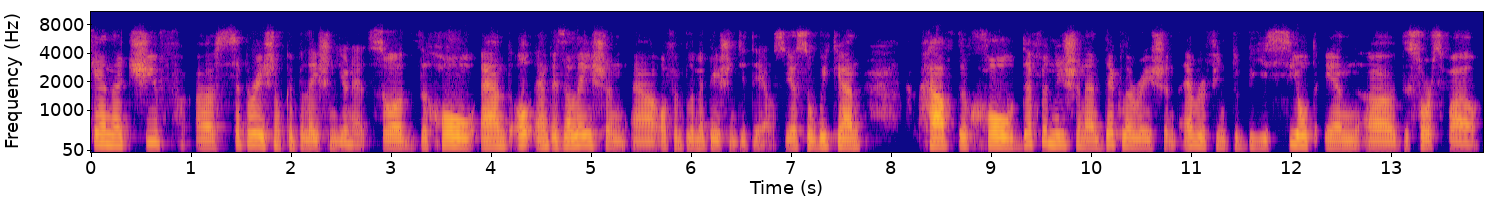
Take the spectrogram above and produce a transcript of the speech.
can achieve uh, separation of compilation units. So the whole and all and isolation of implementation details. Yes, so we can have the whole definition and declaration, everything to be sealed in the source file,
